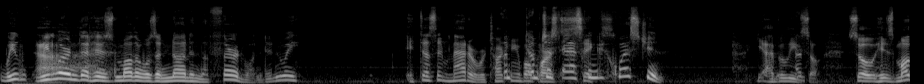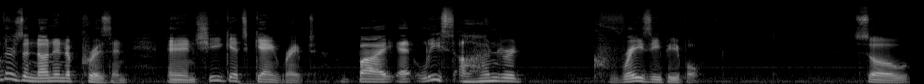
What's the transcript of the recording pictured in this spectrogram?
we we learned that his mother was a nun in the third one, didn't we? It doesn't matter. We're talking I'm, about I'm just asking six. a question. Yeah, I believe so. So his mother's a nun in a prison, and she gets gang raped by at least a hundred crazy people. So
